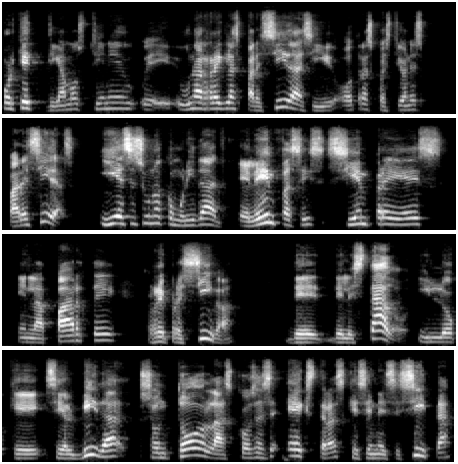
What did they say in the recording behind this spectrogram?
porque, digamos, tiene eh, unas reglas parecidas y otras cuestiones parecidas. Y esa es una comunidad. El énfasis siempre es en la parte represiva del Estado y lo que se olvida son todas las cosas extras que se necesita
